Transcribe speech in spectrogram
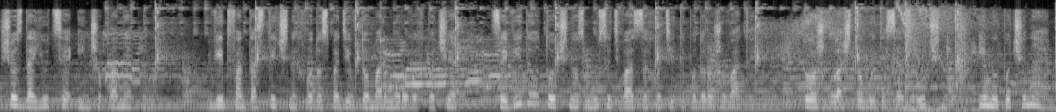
що здаються іншопланетними. Від фантастичних водоспадів до мармурових печер це відео точно змусить вас захотіти подорожувати. Тож влаштовуйтеся зручно, і ми починаємо.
